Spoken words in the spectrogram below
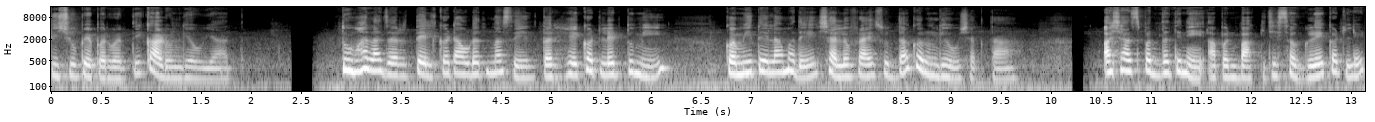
टिश्यू पेपरवरती काढून घेऊयात. तुम्हाला जर तेलकट आवडत नसेल तर हे कटलेट तुम्ही कमी तेलामध्ये शॅलो फ्रायसुद्धा करून घेऊ शकता. अशाच पद्धतीने आपण बाकीचे सगळे कटलेट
